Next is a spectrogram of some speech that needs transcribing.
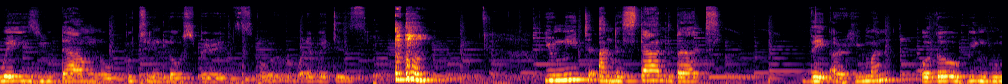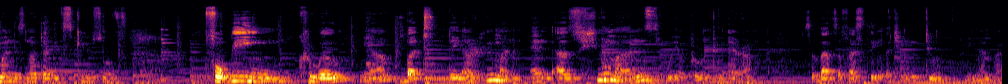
weighs you down or puts you in low spirits or whatever it is, you need to understand that they are human, although being human is not an excuse of for being cruel, yeah, but they are human, and as humans, we are prone to error. So that's the first thing that you need to remember.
